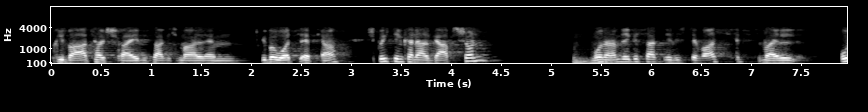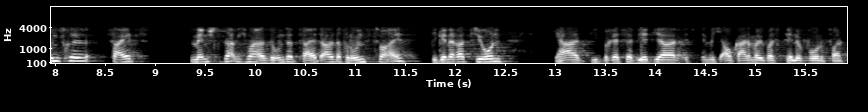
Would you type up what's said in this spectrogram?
privat halt schreiben, sage ich mal, ähm, über WhatsApp, ja. Sprich, den Kanal gab's schon. Mhm. Und dann haben wir gesagt, ihr wisst ja was, jetzt, weil unsere Zeit, Menschen, sage ich mal, also unser Zeitalter von uns zwei, die Generation, ja, die reserviert ja letztendlich auch gar nicht mal übers Telefon fast.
